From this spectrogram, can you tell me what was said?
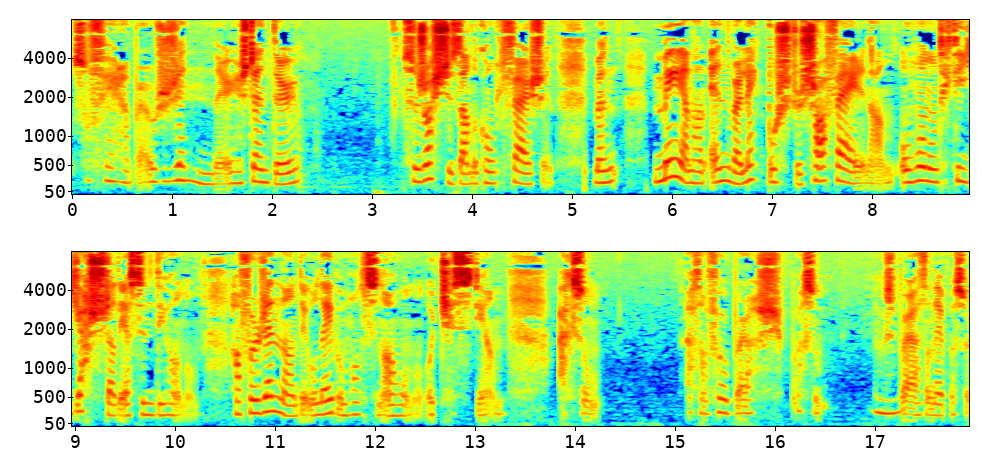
så fer han bara og ränner hur ständer så röstes han og kom til färsen. Men medan han enn var lengt bort sa færen han och honom til hjärsta det jag synd i honom. Han förrännande och leip om halsen av honom och kysste han. Liksom, at han får bare, liksom, mm. bare att han er bara så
